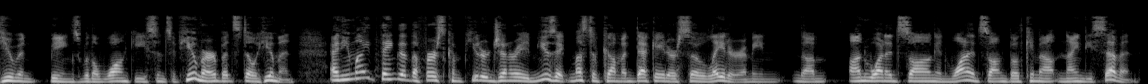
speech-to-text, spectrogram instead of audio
Human beings with a wonky sense of humor, but still human. And you might think that the first computer generated music must have come a decade or so later. I mean, the Unwanted Song and Wanted Song both came out in 97.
